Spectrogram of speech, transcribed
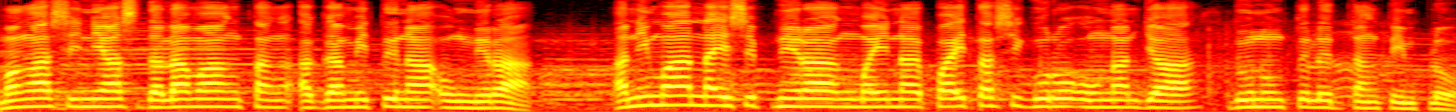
mga sinyas dalamang tang agamitena ung nira. Anima naisip nirang may napaita siguro ung nandya dunong tulad tang templo.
